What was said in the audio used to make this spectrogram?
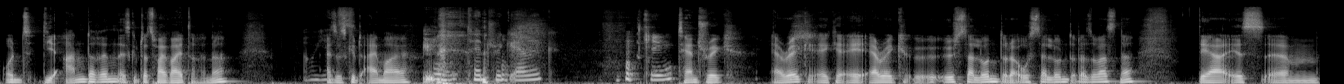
und die anderen, es gibt da zwei weitere, ne? Oh yes. Also es gibt einmal Tantric Eric. King. Tantric Eric, aka Eric Österlund oder Osterlund oder sowas, ne? Der ist ähm,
